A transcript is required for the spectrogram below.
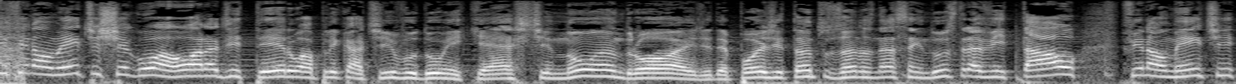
E finalmente chegou a hora de ter o aplicativo do WeCast no Android. Depois de tantos anos nessa indústria vital, finalmente,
